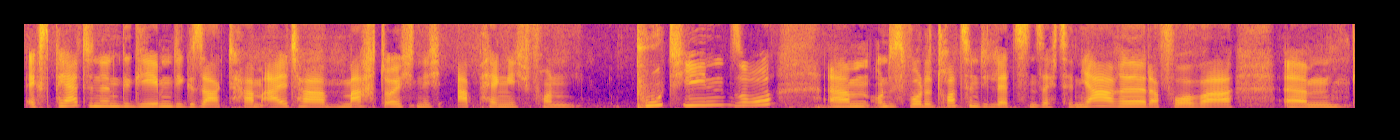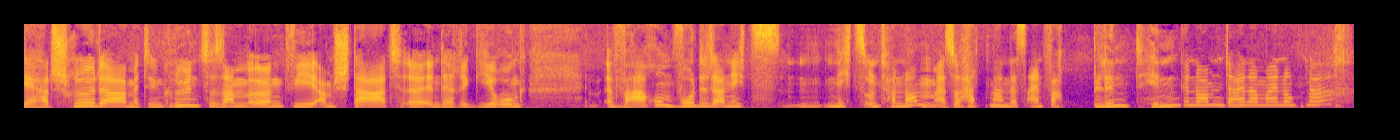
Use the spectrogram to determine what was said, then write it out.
Expertinnen gegeben, die gesagt haben, Alter, macht euch nicht abhängig von Putin so. Ähm, und es wurde trotzdem die letzten 16 Jahre, davor war ähm, Gerhard Schröder mit den Grünen zusammen irgendwie am Start äh, in der Regierung. Warum wurde da nichts, nichts unternommen? Also hat man das einfach blind hingenommen, deiner Meinung nach?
